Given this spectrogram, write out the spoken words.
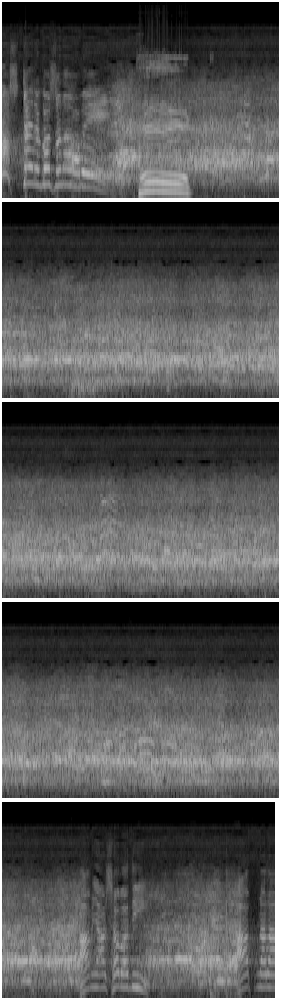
রাষ্ট্রের ঘোষণা হবে। ঠিক। আমি আশাবাদী আপনারা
